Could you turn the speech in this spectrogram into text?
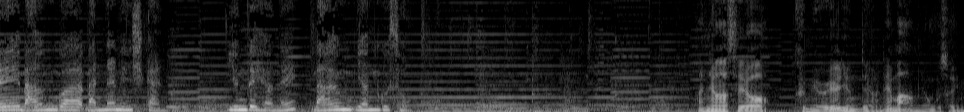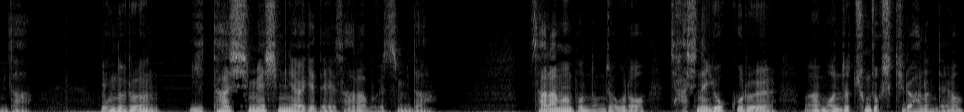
내 마음과 만나는 시간 윤대현의 마음연구소 안녕하세요. 금요일 윤대현의 마음연구소입니다. 오늘은 이타심의 심리학에 대해서 알아보겠습니다. 사람은 본능적으로 자신의 욕구를 어, 먼저 충족시키려 하는데요.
